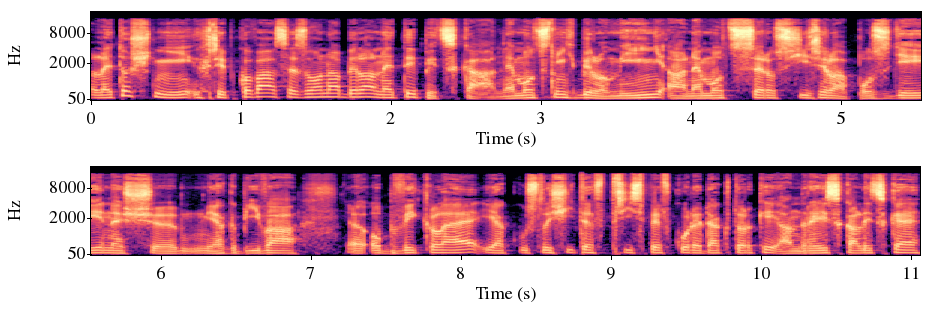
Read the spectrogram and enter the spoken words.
Letošní chřipková sezóna byla netypická. Nemocných bylo míň a nemoc se rozšířila později, než eh, jak bývá eh, obvyklé. Jak uslyšíte v příspěvku redaktorky Andrej Skalické,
